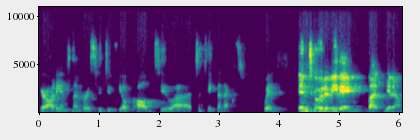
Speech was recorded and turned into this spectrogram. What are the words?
your audience members who do feel called to uh, to take the next with intuitive eating, but you know,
